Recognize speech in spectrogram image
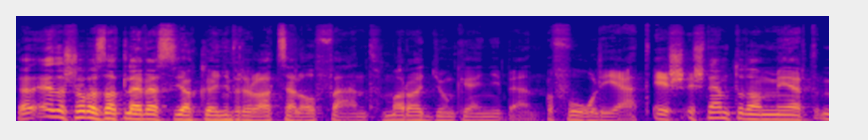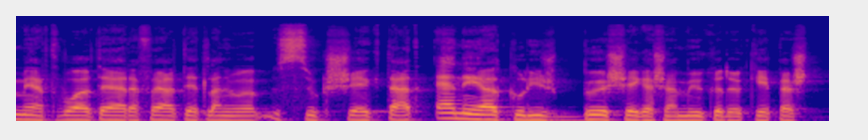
de ez a sorozat leveszi a könyvről a celofánt, maradjunk ennyiben, a fóliát. És, és nem tudom, miért, miért volt erre feltétlenül szükség, tehát enélkül is bőségesen működőképes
